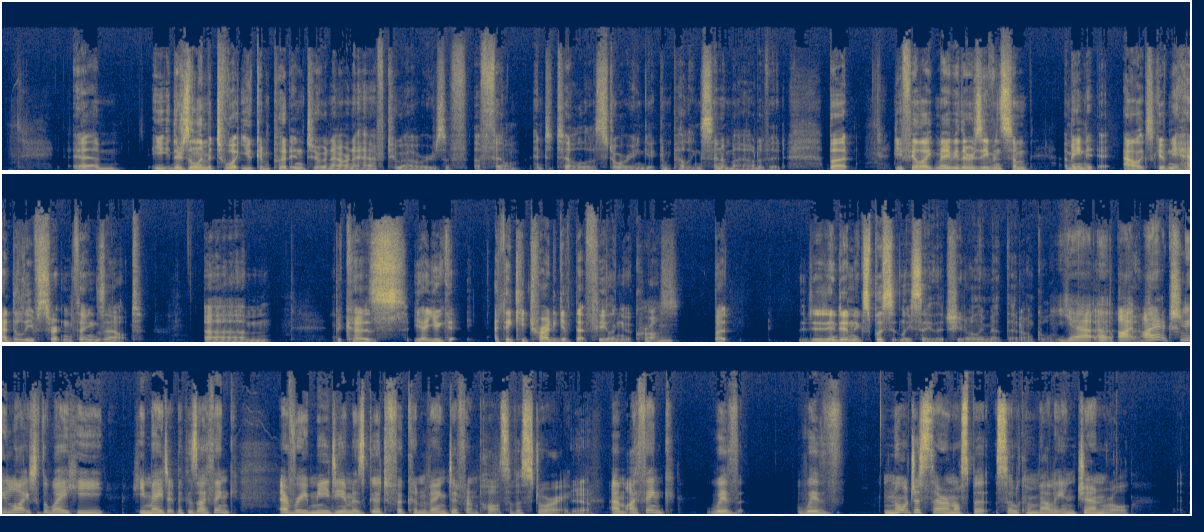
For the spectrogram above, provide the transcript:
um, there's a limit to what you can put into an hour and a half, two hours of, of film, and to tell a story and get compelling cinema out of it. But do you feel like maybe there's even some? I mean, Alex Gibney had to leave certain things out um, because, yeah, you. I think he tried to give that feeling across, but it didn't explicitly say that she'd only met that uncle. Yeah, uh, I, I actually liked the way he he made it because I think every medium is good for conveying different parts of a story. Yeah. Um, I think with with not just Theranos but Silicon Valley in general,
